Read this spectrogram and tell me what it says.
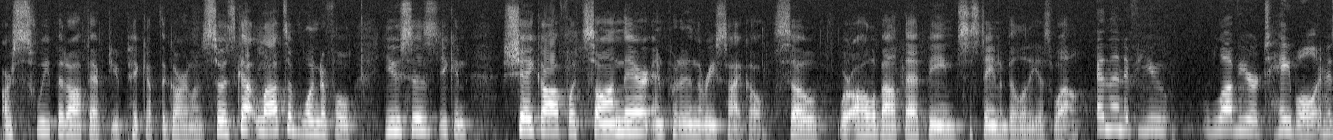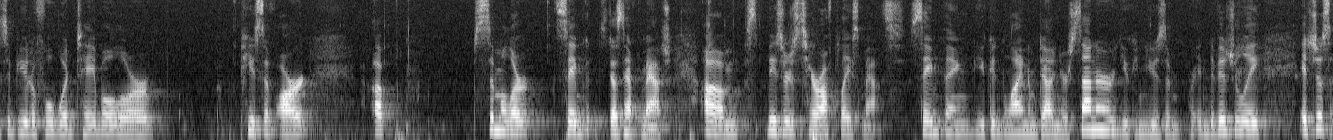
or sweep it off after you pick up the garland. So it's got lots of wonderful uses. You can shake off what's on there and put it in the recycle. So we're all about that being sustainability as well. And then if you love your table, and it's a beautiful wood table or piece of art, a similar, same, doesn't have to match. Um, These are just tear-off placemats. Same thing, you can line them down your center, you can use them individually. It's just,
